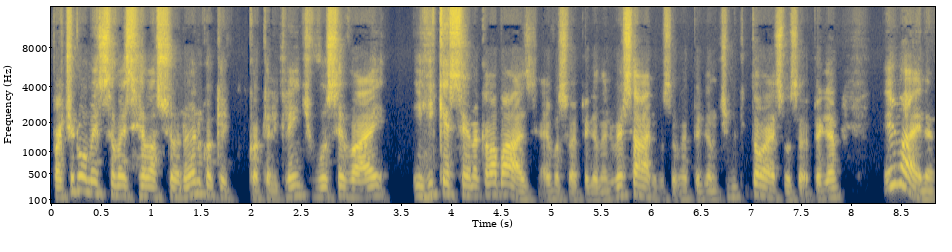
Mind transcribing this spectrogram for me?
A partir do momento que você vai se relacionando com aquele, com aquele cliente, você vai enriquecendo aquela base. Aí você vai pegando aniversário, você vai pegando time que torce, você vai pegando. E vai, né?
